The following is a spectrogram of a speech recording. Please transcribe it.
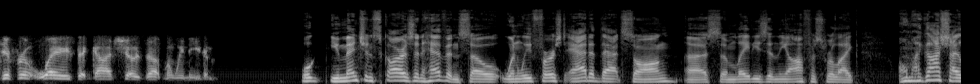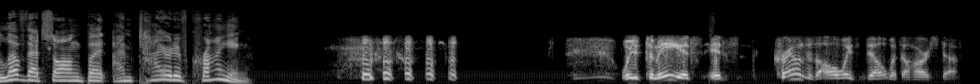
different ways that God shows up when we need Him. Well, you mentioned Scars in Heaven. So when we first added that song, uh, some ladies in the office were like, "Oh my gosh, I love that song, but I'm tired of crying." Well, to me, it's it's Crowns has always dealt with the hard stuff.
